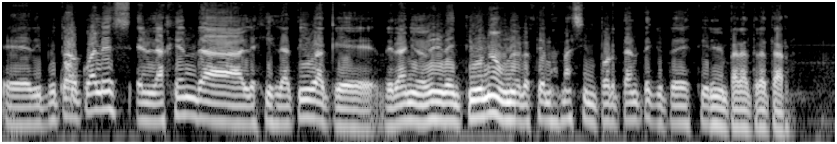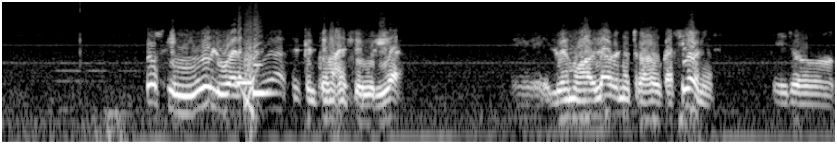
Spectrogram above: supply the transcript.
eh, diputado, ¿cuál es en la agenda legislativa que del año 2021 uno de los temas más importantes que ustedes tienen para tratar? No, sin ningún lugar a dudas es el tema de seguridad. Eh, lo hemos hablado en otras ocasiones, pero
